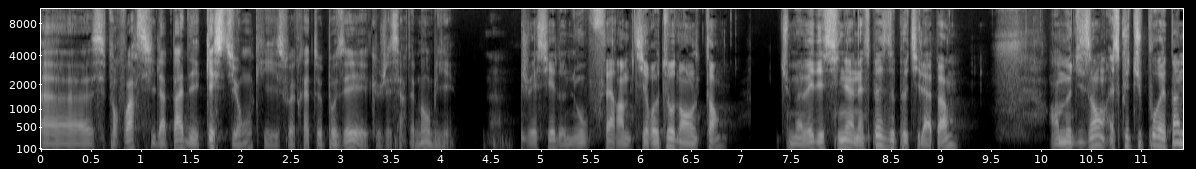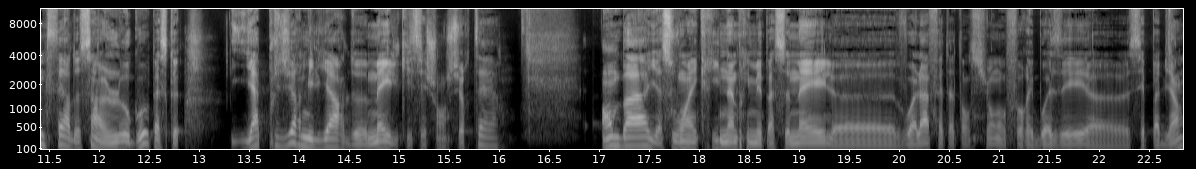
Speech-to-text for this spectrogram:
Euh, c'est pour voir s'il n'a pas des questions qu'il souhaiterait te poser et que j'ai certainement oubliées. Je vais essayer de nous faire un petit retour dans le temps tu m'avais dessiné un espèce de petit lapin en me disant est-ce que tu pourrais pas me faire de ça un logo? Parce que il y a plusieurs milliards de mails qui s'échangent sur Terre. En bas, il y a souvent écrit n'imprimez pas ce mail, euh, voilà, faites attention aux forêts boisées, euh, c'est pas bien.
